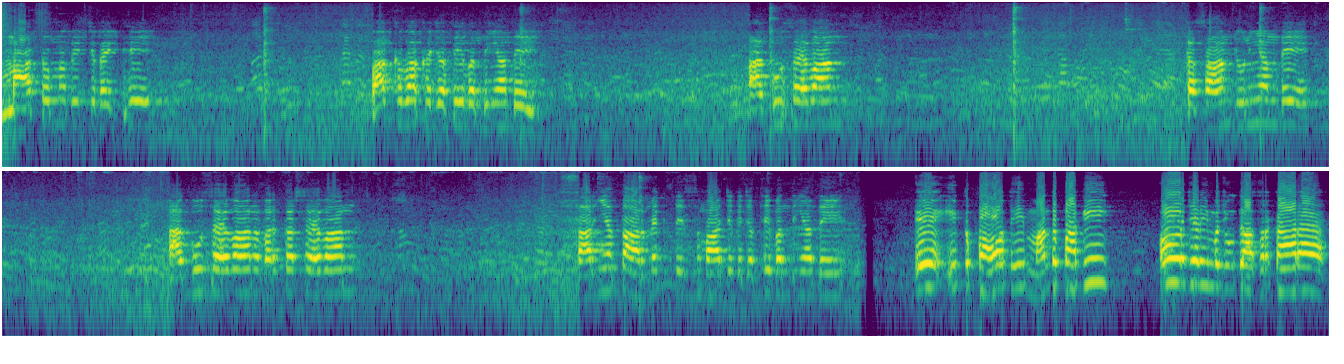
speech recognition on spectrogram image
ਮਾਤਮ ਵਿੱਚ ਬੈਠੇ ਵੱਖ-ਵੱਖ ਜਥੇਬੰਦੀਆਂ ਦੇ ਆਗੂ ਸਹਿਬਾਨ, ਕਿਸਾਨ ਯੂਨੀਅਨ ਦੇ ਆਗੂ ਸਹਿਬਾਨ, ਵਰਕਰ ਸਹਿਬਾਨ ਸਾਰੀਆਂ ਧਾਰਮਿਕ ਤੇ ਸਮਾਜਿਕ ਜਥੇਬੰਦੀਆਂ ਦੇ ਇਹ ਇੱਕ ਬਹੁਤ ਹੀ ਮੰਦਭਾਗੀ ਔਰ ਜਿਹੜੀ ਮੌਜੂਦਾ ਸਰਕਾਰ ਹੈ,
